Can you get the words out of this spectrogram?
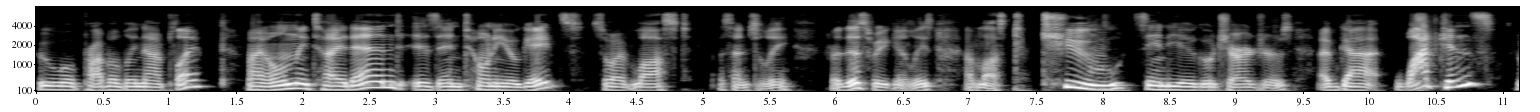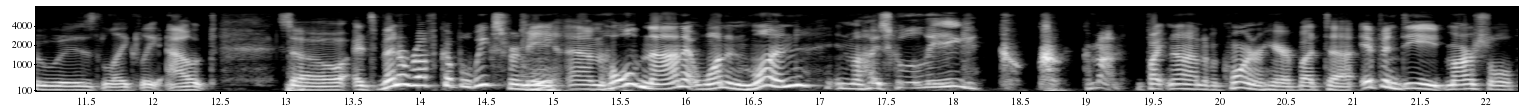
who will probably not play. My only tight end is Antonio Gates, so I've lost essentially for this week at least. I've lost two San Diego Chargers. I've got Watkins, who is likely out. So it's been a rough couple weeks for me. I'm holding on at one and one in my high school league. Come on, I'm fighting out of a corner here. But uh, if indeed Marshall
